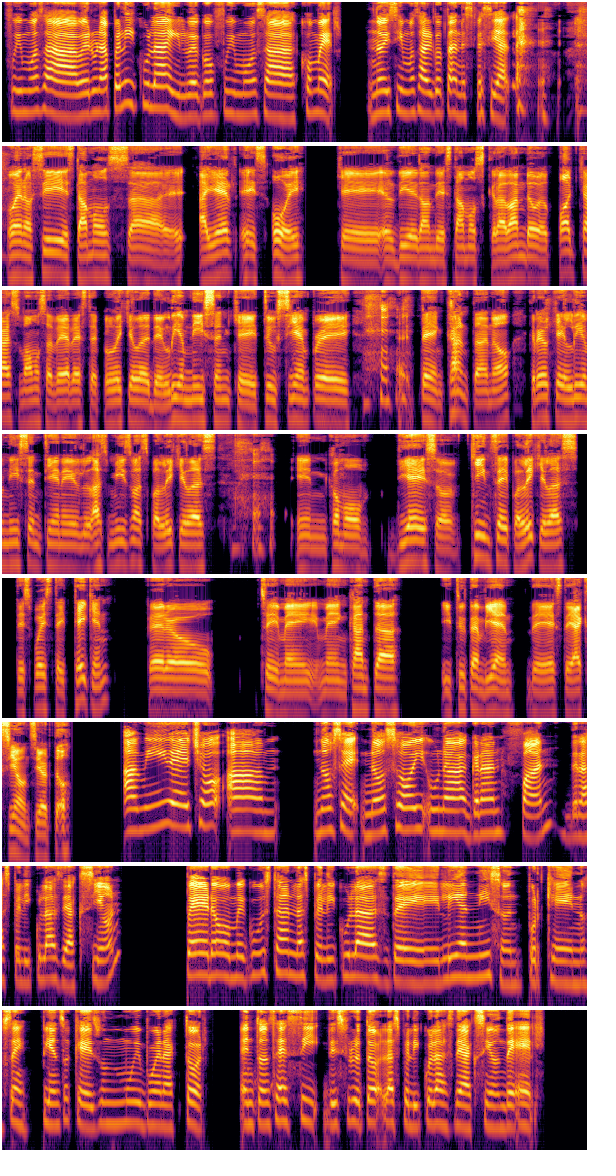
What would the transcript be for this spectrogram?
fuimos a ver una película y luego fuimos a comer. No hicimos algo tan especial. bueno, sí, estamos... Ah, eh, ayer es hoy, que el día donde estamos grabando el podcast vamos a ver esta película de Liam Neeson que tú siempre eh, te encanta, ¿no? Creo que Liam Neeson tiene las mismas películas en como 10 o 15 películas después de Taken, pero sí, me, me encanta y tú también de esta acción, ¿cierto? A mí, de hecho, no sé, no soy una gran fan de las películas de acción, pero me gustan las películas de Liam Neeson porque, no sé, pienso que es un muy buen actor. Entonces sí, disfruto las películas de acción de él.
